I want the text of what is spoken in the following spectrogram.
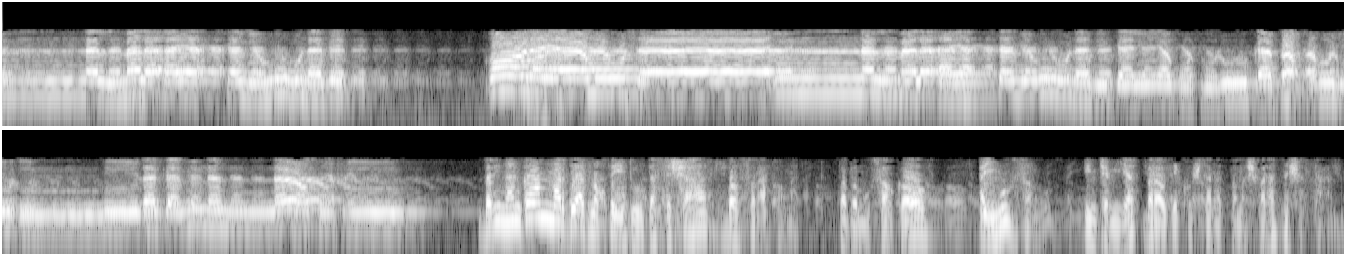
إن الملأ يأتمرون بك قال يا موسى الملأ يأتمرون بك ليقتلوك فاخرج إني لك من الناصحين. در این هنگام مردی از نقطه دور دست شهر با سرعت آمد و به موسی گفت ای موسی این جمعیت برای کشتنت به مشورت نشستند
